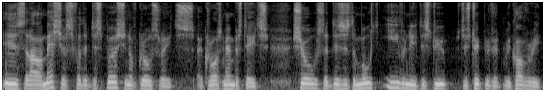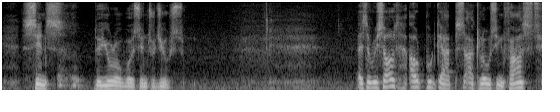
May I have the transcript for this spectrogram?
is that our measures for the dispersion of growth rates across member states shows that this is the most evenly distrib distributed recovery since the euro was introduced. As a result, output gaps are closing fast.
